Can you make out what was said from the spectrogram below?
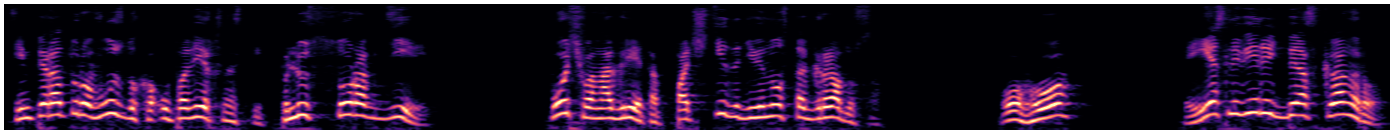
температура воздуха у поверхности плюс 49. Почва нагрета почти до 90 градусов. Ого! Если верить биосканеру,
